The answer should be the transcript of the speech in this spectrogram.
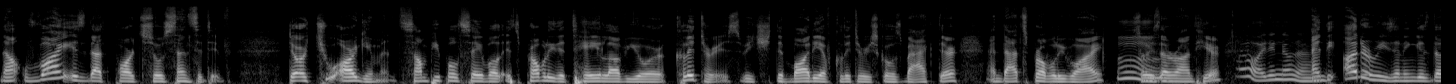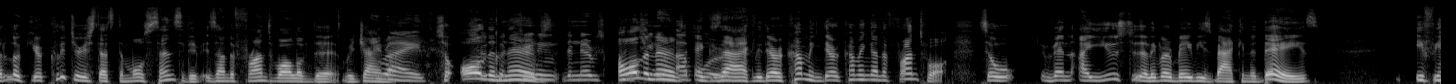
Now, why is that part so sensitive? There are two arguments. Some people say, well, it's probably the tail of your clitoris, which the body of clitoris goes back there, and that's probably why. So it's Hmm. around here. Oh, I didn't know that. And the other reasoning is that look, your clitoris that's the most sensitive is on the front wall of the vagina. right. So all So the nerves the nerves, all the nerves upward. exactly they're coming they're coming on the front wall so when i used to deliver babies back in the days if we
